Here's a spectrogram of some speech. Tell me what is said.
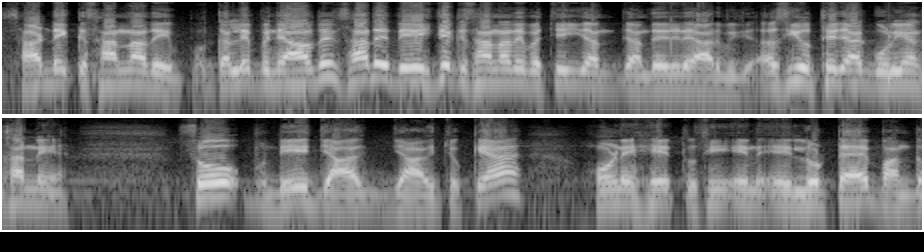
ਸਾਡੇ ਕਿਸਾਨਾਂ ਦੇ, ਇਕੱਲੇ ਪੰਜਾਬ ਦੇ ਸਾਰੇ ਦੇਸ਼ ਦੇ ਕਿਸਾਨਾਂ ਦੇ ਬੱਚੇ ਹੀ ਜਾਂਦੇ ਜਿਹੜੇ ਆਰਮੀ 'ਚ। ਅਸੀਂ ਉੱਥੇ ਜਾ ਕੇ ਗੋਲੀਆਂ ਖਾਂਦੇ ਆ ਸੋ ਦੇਸ਼ ਜਾਗ ਜਾਗ ਚੁੱਕਿਆ। ਹੁਣ ਇਹ ਤੁਸੀਂ ਇਹ ਇਹ ਲੁੱਟ ਹੈ ਬੰਦ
